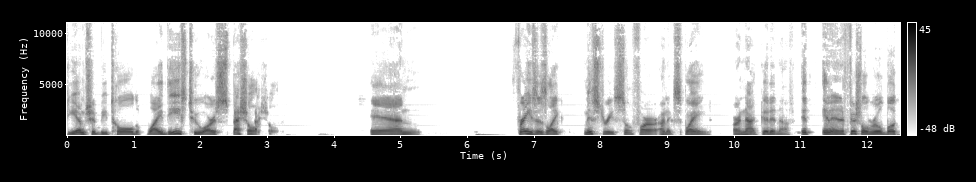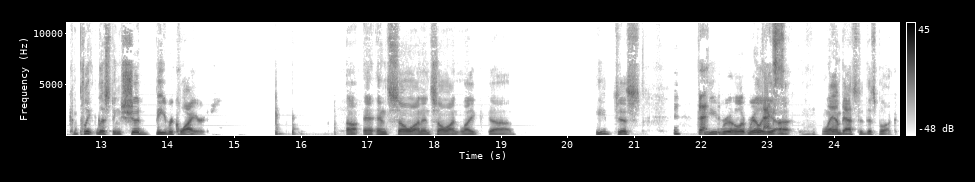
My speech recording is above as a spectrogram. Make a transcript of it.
DM should be told why these two are special. And phrases like mysteries so far unexplained are not good enough. It in an official rule book, complete listing should be required. Uh, and, and so on and so on. Like uh, he just That he really really uh, lambasted this book.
